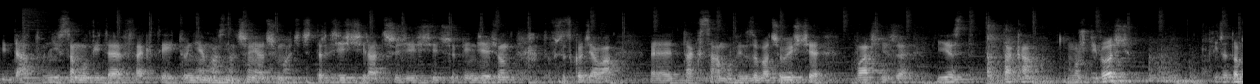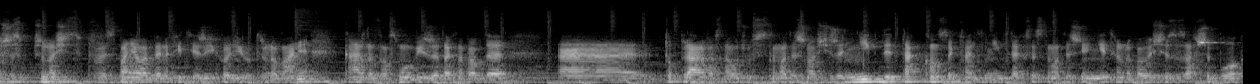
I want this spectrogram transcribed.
i da to niesamowite efekty i tu nie ma znaczenia, czy macie 40 lat, 30 czy 50, to wszystko działa e, tak samo, więc zobaczyłyście właśnie, że jest taka możliwość i że to przy, przynosi sp- wspaniałe benefity, jeżeli chodzi o trenowanie. Każda z Was mówi, że tak naprawdę to plan Was nauczył systematyczności, że nigdy tak konsekwentnie, nigdy tak systematycznie nie trenowałyście, że zawsze było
